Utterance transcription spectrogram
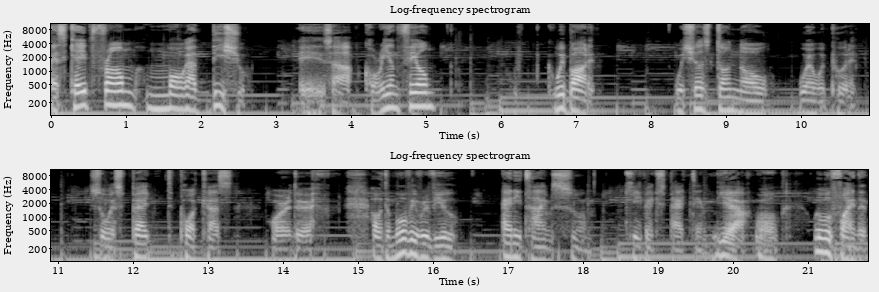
Escape from Mogadishu, is a Korean film. We bought it. We just don't know where we put it. So expect the podcast or the or the movie review anytime soon. Keep expecting. Yeah, well, we will find it.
